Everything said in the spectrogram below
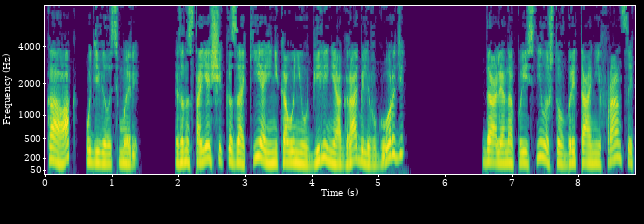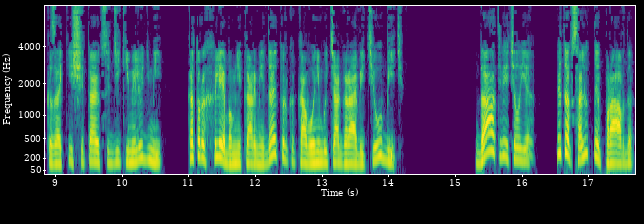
«Как?» — удивилась Мэри. «Это настоящие казаки, они никого не убили, не ограбили в городе?» Далее она пояснила, что в Британии и Франции казаки считаются дикими людьми, которых хлебом не корми, дай только кого-нибудь ограбить и убить. «Да», — ответил я, — «это абсолютная правда.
